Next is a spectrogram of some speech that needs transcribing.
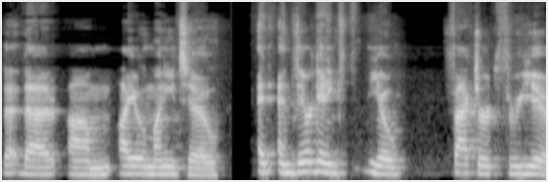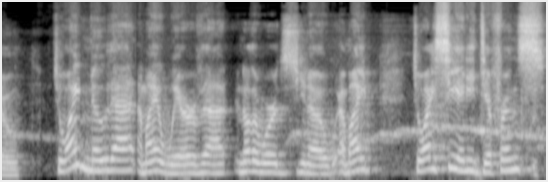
that, that um, I owe money to, and and they're getting, you know, factored through you, do I know that? Am I aware of that? In other words, you know, am I? Do I see any difference?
